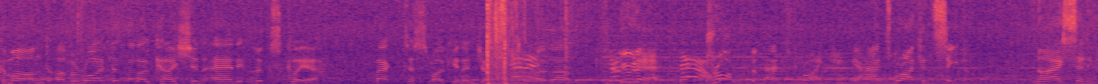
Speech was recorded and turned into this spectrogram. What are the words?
Command, I've arrived at the location and it looks clear. Back to smoking and jumping. Over. You there! Now! Drop the... That's right. Keep your hands where I can see them. Nice and easy.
